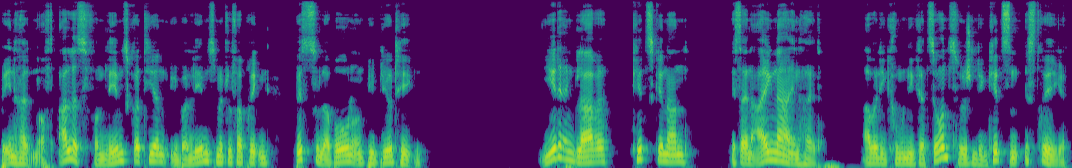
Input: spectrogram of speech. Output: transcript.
beinhalten oft alles von Lebensquartieren über Lebensmittelfabriken bis zu Laboren und Bibliotheken. Jede Enklave, Kids genannt, ist eine eigene Einheit, aber die Kommunikation zwischen den Kitzen ist rege.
